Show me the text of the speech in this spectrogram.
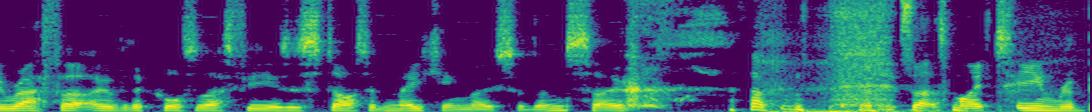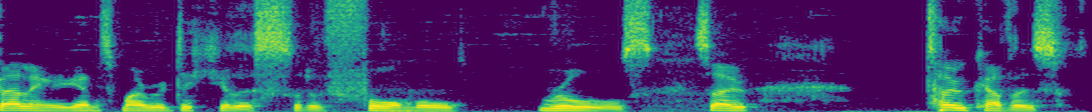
Rapha over the course of the last few years has started making most of them. So, um, so that's my team rebelling against my ridiculous sort of formal rules. So, toe covers,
